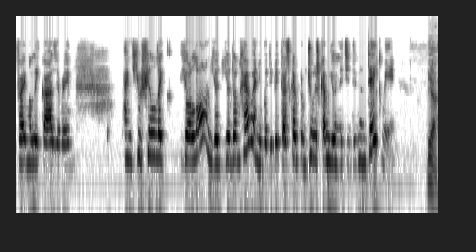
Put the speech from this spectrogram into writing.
family gathering, and you feel like you're alone. You you don't have anybody because com- Jewish community didn't take me Yeah.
